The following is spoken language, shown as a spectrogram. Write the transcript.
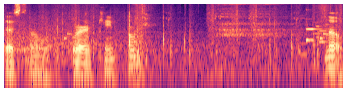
That's not where it came from. No.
